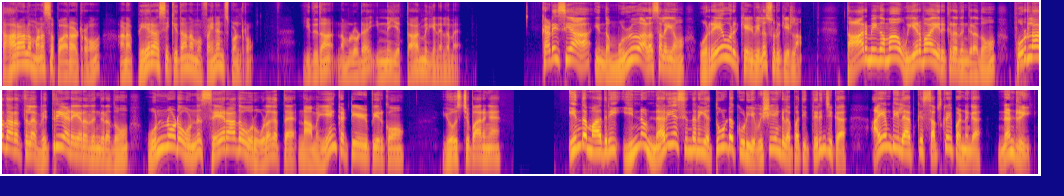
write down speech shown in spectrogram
தாராள மனசை பாராட்டுறோம். ஆனா பேராசைக்கு தான் நம்ம ஃபைனான்ஸ் பண்றோம். இதுதான் நம்மளோட இன்னைய தார்மீக நிலைமை. கடைசியா இந்த முழு அலசலையும் ஒரே ஒரு கேள்வியில சுருக்கிடலாம். தார்மீகமா உயர்வா இருக்கிறதுங்கிறதும் பொருளாதாரத்துல வெற்றி அடைகிறதுங்கிறதும் ஒன்னோட ஒன்னு சேராத ஒரு உலகத்தை நாம ஏன் கட்டி எழுப்பியிருக்கோம்? யோசிச்சு பாருங்க. இந்த மாதிரி இன்னும் நிறைய சிந்தனைய தூண்டக்கூடிய விஷயங்களை பத்தி தெரிஞ்சுக்க ஐஎம்டி லேப்க்கு சப்ஸ்கிரைப் பண்ணுங்க. நன்றி.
